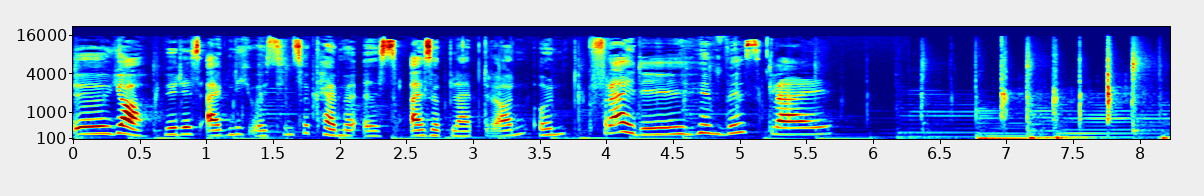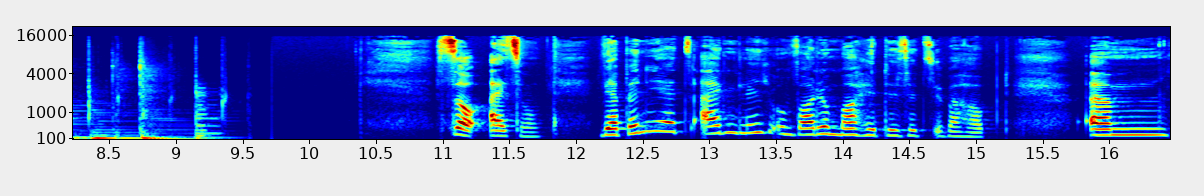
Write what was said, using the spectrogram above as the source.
äh, ja, wie das eigentlich alles so gekommen ist. Also bleib dran und freu dich. Bis gleich. So, also, wer bin ich jetzt eigentlich und warum mache ich das jetzt überhaupt? Ähm,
